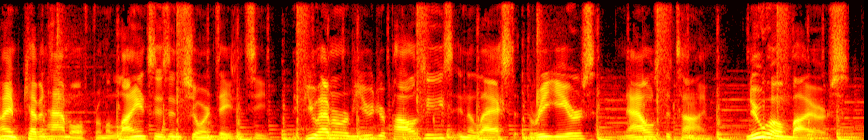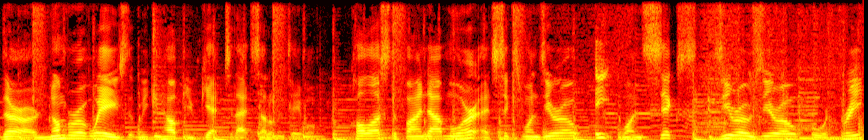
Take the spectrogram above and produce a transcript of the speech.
I am Kevin Hamill from Alliances Insurance Agency. If you haven't reviewed your policies in the last three years, now's the time. New home buyers, there are a number of ways that we can help you get to that settlement table. Call us to find out more at 610 816 0043,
